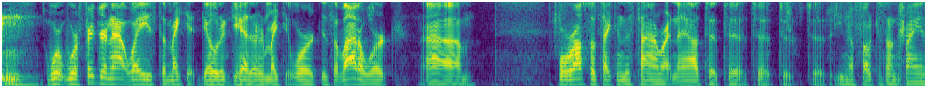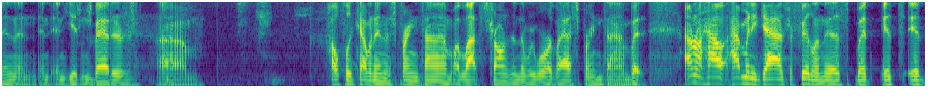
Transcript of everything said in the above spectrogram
we're we're figuring out ways to make it go together and make it work. It's a lot of work. Um, but we're also taking this time right now to to to, to, to you know focus on training and, and, and getting better. Um, hopefully, coming in the springtime, a lot stronger than we were last springtime. But I don't know how, how many guys are feeling this, but it's it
